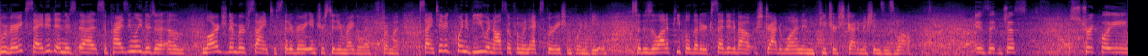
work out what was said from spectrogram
We're very excited, and there's uh, surprisingly, there's a, a large number of scientists that are very interested in regolith from a scientific point of view and also from an exploration point of view. So there's a lot of people that are excited about about Strata 1 and future Strata missions as well. Is it just strictly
